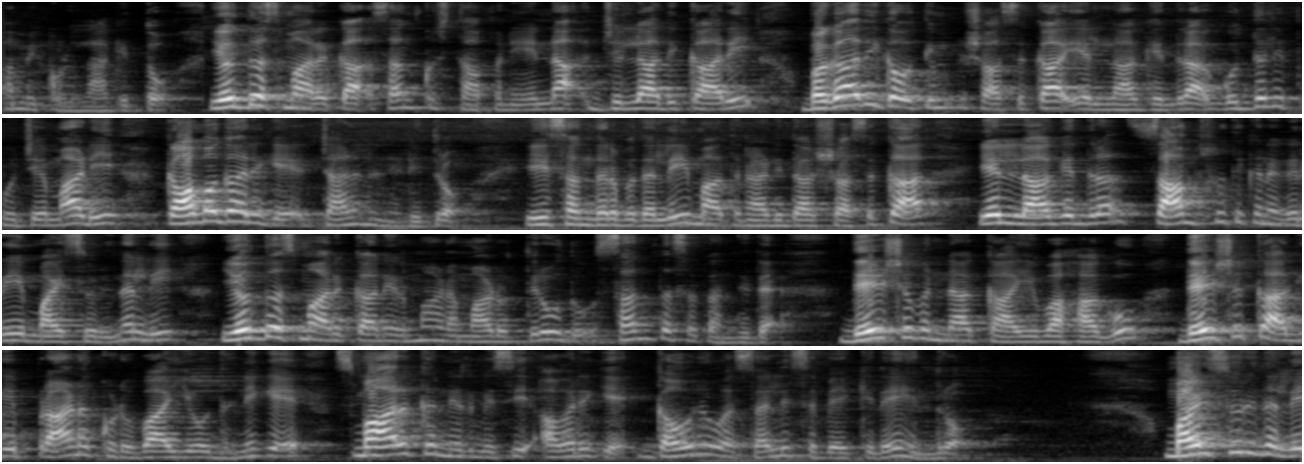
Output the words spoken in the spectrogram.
ಹಮ್ಮಿಕೊಳ್ಳಲಾಗಿತ್ತು. ಯುದ್ಧ ಸ್ಮಾರಕ ಶಂಕುಸ್ಥಾಪನೆಯನ್ನ ಜಿಲ್ಲಾಧಿಕಾರಿ ಬಗಾದಿ ಗೌತಮ್, ಶಾಸಕ ಎಲ್ ನಾಗೇಂದ್ರ ಗುದ್ದಲಿ ಪೂಜೆ ಮಾಡಿ ಕಾಮಗಾರಿಗೆ ಚಾಲನೆ ನೀಡಿದ್ರು. ಈ ಸಂದರ್ಭದಲ್ಲಿ ಮಾತನಾಡಿದ ಶಾಸಕ ಎಲ್ ನಾಗೇಂದ್ರ, ಸಾಂಸ್ಕೃತಿಕ ನಗರಿ ಮೈಸೂರಿನಲ್ಲಿ ಯುದ್ಧ ಸ್ಮಾರಕ ನಿರ್ಮಾಣ ಮಾಡುತ್ತಿರುವುದು ಸಂತಸ ತಂದಿದೆ. ದೇಶವನ್ನ ಕಾಯುವ ಹಾಗೂ ದೇಶಕ್ಕಾಗಿ ಪ್ರಾಣ ಕೊಡುವ ಯೋಧನಿಗೆ ಸ್ಮಾರಕ ನಿರ್ಮಿಸಿ ಅವರಿಗೆ ಗೌರವ ಸಲ್ಲಿಸಬೇಕಿದೆ ಎಂದರು. ಮೈಸೂರಿನಲ್ಲಿ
